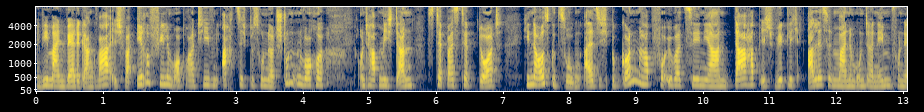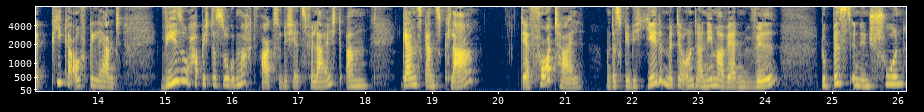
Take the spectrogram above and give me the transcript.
wie mein Werdegang war. Ich war irre viel im operativen 80 bis 100 Stunden Woche und habe mich dann Step by Step dort hinausgezogen. Als ich begonnen habe vor über zehn Jahren, da habe ich wirklich alles in meinem Unternehmen von der Pike auf gelernt. Wieso habe ich das so gemacht, fragst du dich jetzt vielleicht. Ähm, ganz, ganz klar, der Vorteil, und das gebe ich jedem mit, der Unternehmer werden will, Du bist in den Schuhen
